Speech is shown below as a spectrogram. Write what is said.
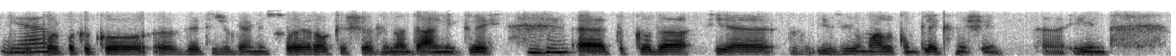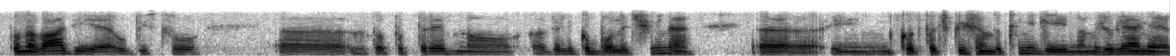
Ja. Pa kako eh, vzeti življenje v svoje roke še v nadaljnih dveh. Uh -huh. e, tako da je izziv malo kompleksnejši e, in ponavadi je v bistvu e, zato potrebno veliko bolečine In kot pač pišem v knjigi, nam življenje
